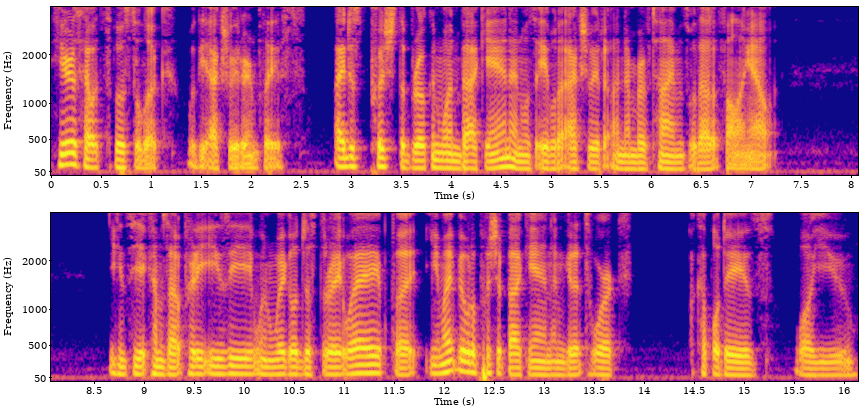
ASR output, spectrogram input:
Here's how it's supposed to look with the actuator in place. I just pushed the broken one back in and was able to actuate it a number of times without it falling out. You can see it comes out pretty easy when wiggled just the right way, but you might be able to push it back in and get it to work a couple days while you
